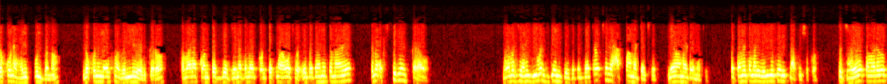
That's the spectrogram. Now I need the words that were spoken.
લોકોને હેલ્પફુલ બનો. લોકોની લાઈફમાં વેલ્યુ એડ કરો. તમારા કોન્ટેક્ટ જે, જેના તમે કોન્ટેક્ટમાં આવો છો, એ બધાને તમારે, તમે એક્સપિરિયન્સ કરાવો. બરાબર છે? અને ગીવર્સ ગેમ કહે છે કે નેટવર્ક છે ને આપવા માટે છે, લેવા માટે નથી. તો તમે તમારી વેલ્યુ કેવી રીતના આપી શકો? તો જ્યારે તમારો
